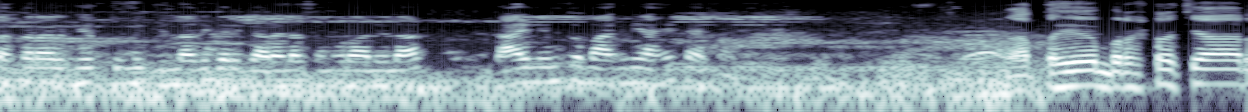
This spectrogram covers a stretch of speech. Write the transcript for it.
तक्रार घेत तुम्ही जिल्हाधिकारी कार्यालयासमोर आलेला. काय नेमकं मागणी आहे काय सांगा? आता हे भ्रष्टाचार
